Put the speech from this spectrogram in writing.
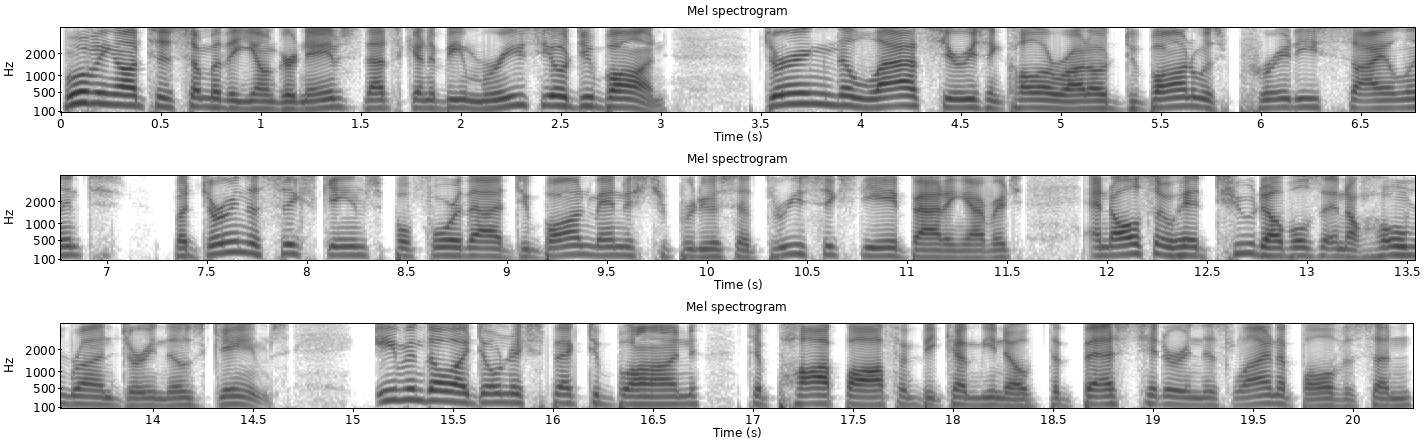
Moving on to some of the younger names, that's going to be Mauricio Dubon. During the last series in Colorado, Dubon was pretty silent, but during the six games before that, Dubon managed to produce a 368 batting average and also hit two doubles and a home run during those games. Even though I don't expect Dubon to pop off and become, you know, the best hitter in this lineup all of a sudden,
